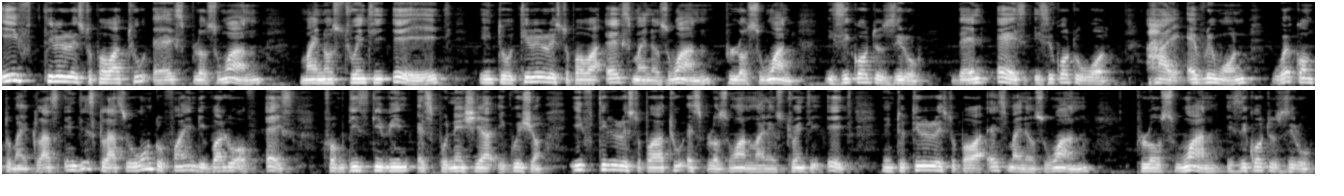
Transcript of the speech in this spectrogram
if 3 raised to power 2x plus 1 minus 28 into 3 raised to power x minus 1 plus 1 is equal to 0, then s is equal to what? Hi everyone, welcome to my class. In this class, we want to find the value of x from this given exponential equation. If 3 raised to power 2x plus 1 minus 28 into 3 raised to power x minus 1 plus 1 is equal to 0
